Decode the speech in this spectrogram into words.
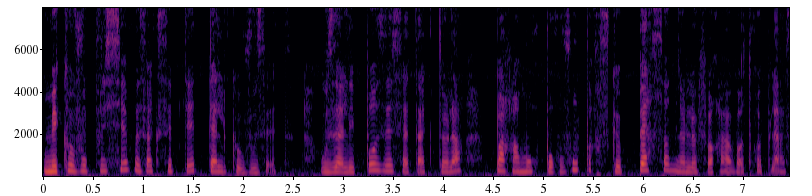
mais que vous puissiez vous accepter tel que vous êtes. Vous allez poser cet acte-là par amour pour vous parce que personne ne le fera à votre place.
